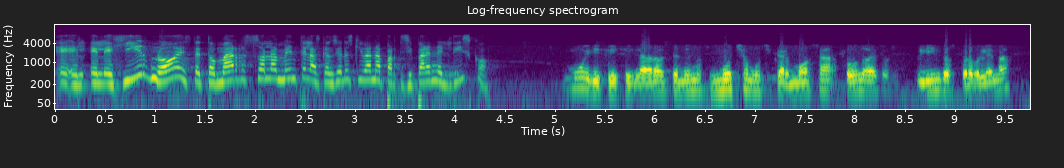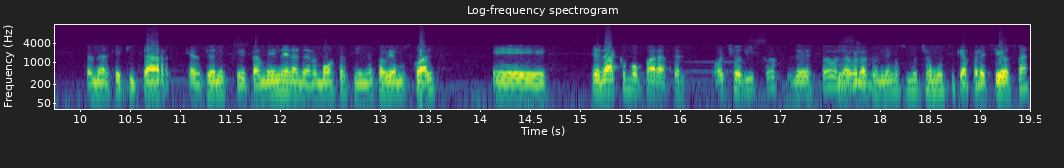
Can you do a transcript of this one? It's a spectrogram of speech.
el- elegir, ¿no? Este tomar solamente las canciones que iban a participar en el disco. Muy difícil, la verdad tenemos mucha música hermosa, fue uno de esos lindos problemas, tener que quitar canciones que también eran hermosas y no sabíamos cuál. Eh, te da como para hacer ocho discos de esto, la verdad tenemos mucha música preciosa,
